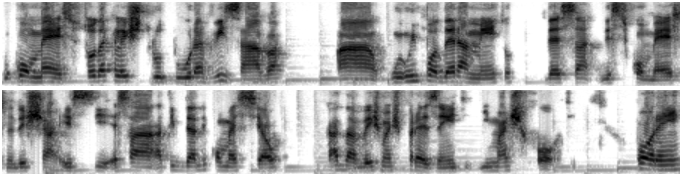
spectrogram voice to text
o comércio, toda aquela estrutura visava a, o empoderamento dessa, desse comércio, né? deixar esse, essa atividade comercial cada vez mais presente e mais forte. Porém,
